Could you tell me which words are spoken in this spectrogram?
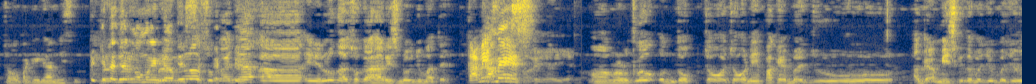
cowok pakai gamis sih Kita jangan ngomongin Berarti gamis. lo sukanya eh, ini lo nggak suka hari sebelum Jumat ya? Kamis. Kamis. Oh iya iya. Oh, menurut lo untuk cowok-cowok nih pakai baju agamis gitu, baju baju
